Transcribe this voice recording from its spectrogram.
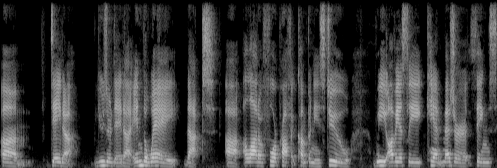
um, data user data in the way that uh, a lot of for-profit companies do we obviously can't measure things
